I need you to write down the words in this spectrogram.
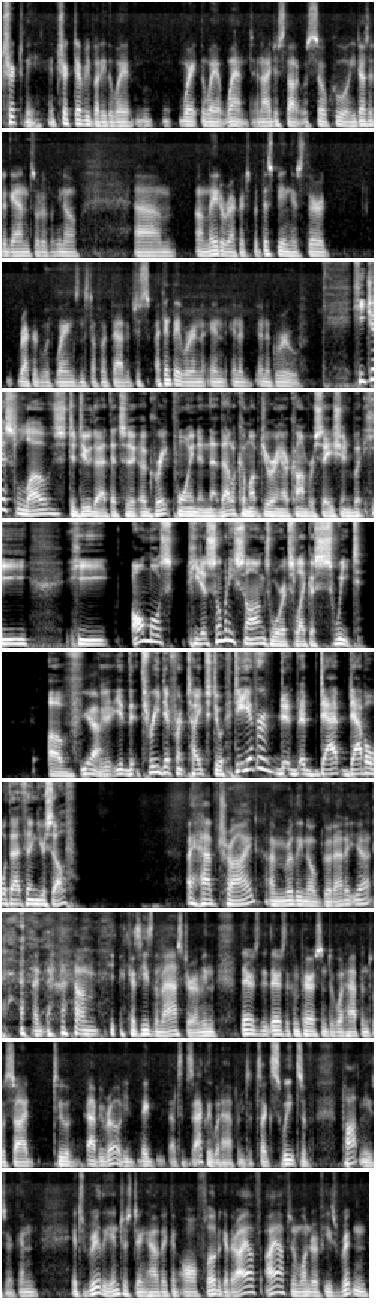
tricked me. It tricked everybody the way it the way it went, and I just thought it was so cool. He does it again, sort of, you know, um, on later records, but this being his third record with Wings and stuff like that, it just I think they were in in, in a in a groove. He just loves to do that. That's a, a great point, and that that'll come up during our conversation. But he he almost he does so many songs where it's like a suite of Yeah. three different types to it. Do you ever dab, dabble with that thing yourself? I have tried. I'm really no good at it yet, and um, because he's the master. I mean, there's the, there's the comparison to what happens with side two of Abbey Road. He, they, that's exactly what happens. It's like suites of pop music, and it's really interesting how they can all flow together. I of, I often wonder if he's written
